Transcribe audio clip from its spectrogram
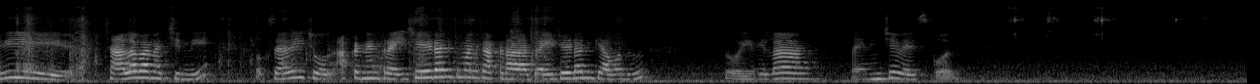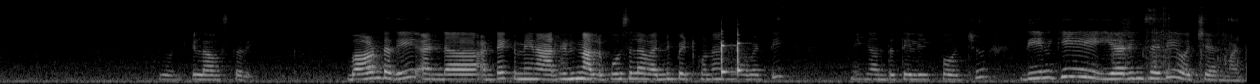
ఇది చాలా బాగా నచ్చింది. ఒకసారి చూ అక్కడ నేను ట్రై చేయడానికి మనకి అక్కడ ట్రై చేయడానికి అవ్వదు. సో ఇది ఇలా పైనుంచే వేసుకోవాలి. ఇలా వస్తుంది. బాగుంటుంది. అండ్ అంటే ఇక్కడ నేను ఆల్రెడీ నల్ల పూసలు అవన్నీ పెట్టుకున్నాను కాబట్టి మీకు అంత తెలియకపోవచ్చు. దీనికి ఇయర్ రింగ్స్ అయితే వచ్చాయి అనమాట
